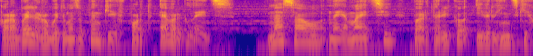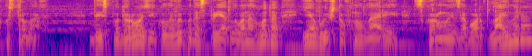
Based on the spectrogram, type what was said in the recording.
Корабель робитиме зупинки в порт Еверглейдс, Насау, на Ямайці, Пуерто-Ріко і Віргінських островах. Десь по дорозі, коли випаде сприятлива нагода, я виштовхну Ларі з корми за борт лайнера.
